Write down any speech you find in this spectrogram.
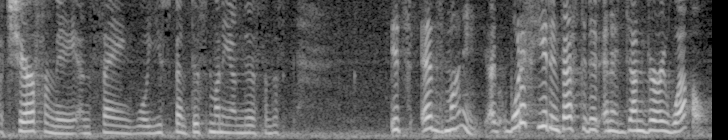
a chair from me and saying, "Well, you spent this money on this and this." It's Ed's money. What if he had invested it and had done very well?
